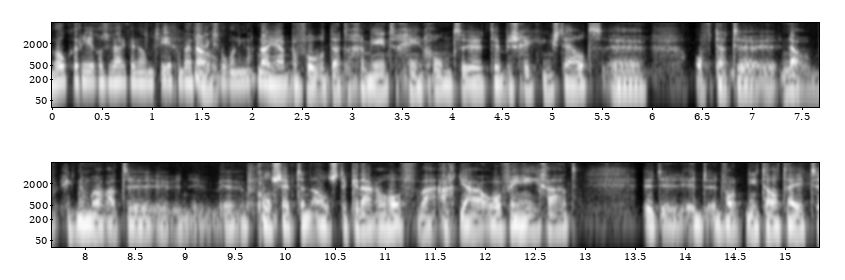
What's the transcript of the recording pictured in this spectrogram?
Welke regels werken dan tegen bij nou, flexwoningen? Nou ja, bijvoorbeeld dat de gemeente geen grond uh, ter beschikking stelt. Uh, of dat, nou, ik noem maar wat concepten als de Knarrenhof... waar acht jaar overheen gaat. Het, het, het wordt niet altijd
